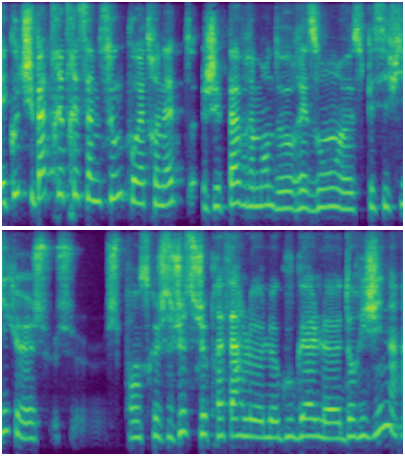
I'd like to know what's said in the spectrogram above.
écoute, je suis pas très très Samsung pour être honnête. J'ai pas vraiment de raison spécifique. Je, pense que juste je préfère le, le Google d'origine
